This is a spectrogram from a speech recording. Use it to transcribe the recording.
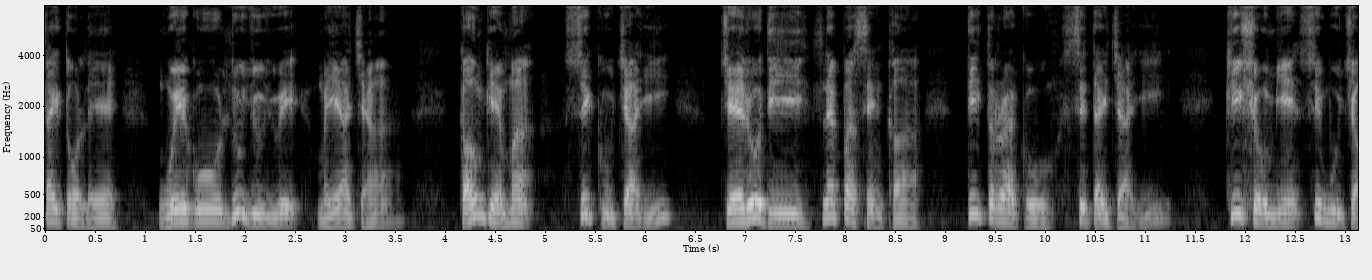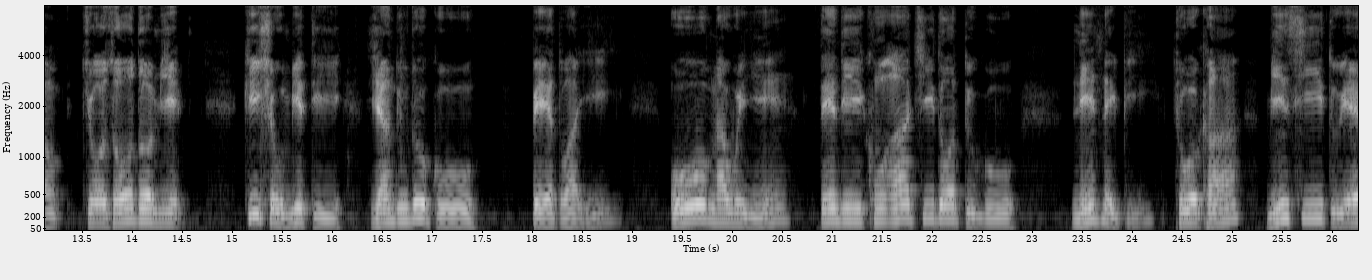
တိုက်တော်လဲငွေကိုလူယူ၍မရကြ ကောင်းကင်မှ စစ်ကူကြ၏ ကျယ်တို့သည်လှက်ပတ်စဉ်ခါတိတရတ်ကိုစစ်တိုက်ကြ၏ကိရှုံမြင့်စစ်မှုကြောင့်ကြော်စောသောမြင့်ကိရှုံမြင့်သည်ရန်သူတို့ကိုပယ်သွား၏။အိုငါဝိညာဉ်သင်သည်ခွန်အားကြီးသောသူကိုနင်းနှိပ်ပြီ။ထိုအခါမြင်းစည်းသူရဲ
